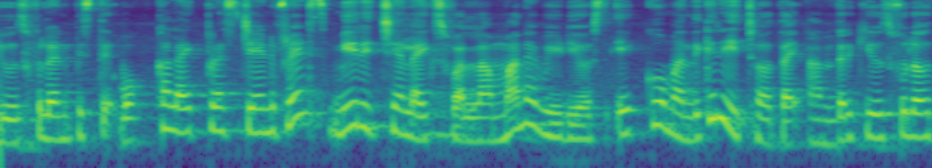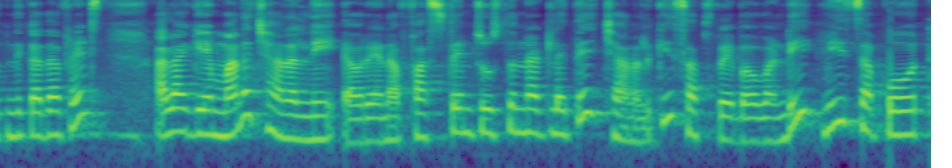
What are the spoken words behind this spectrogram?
యూస్ఫుల్ అనిపిస్తే ఒక్క లైక్ ప్రెస్ చేయండి ఫ్రెండ్స్. మీరు ఇచ్చే లైక్స్ వల్ల మన వీడియోస్ ఎక్కువ మందికి రీచ్ అవుతాయి. అందరికీ యూస్ఫుల్ అవుతుంది కదా ఫ్రెండ్స్. అలాగే మన ఛానల్ని ఎవరైనా ఫస్ట్ టైం చూస్తున్నట్లయితే ఛానల్కి సబ్స్క్రైబ్ అవ్వండి. మీ సపోర్ట్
